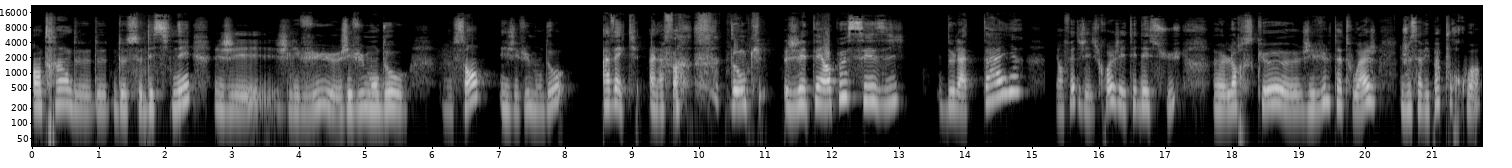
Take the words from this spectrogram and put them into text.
en train de, de, de se dessiner. J'ai je l'ai vu, j'ai vu mon dos sans et j'ai vu mon dos avec à la fin. Donc j'étais un peu saisie de la taille. Et en fait, je crois que j'ai été déçue euh, lorsque euh, j'ai vu le tatouage. Je savais pas pourquoi.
